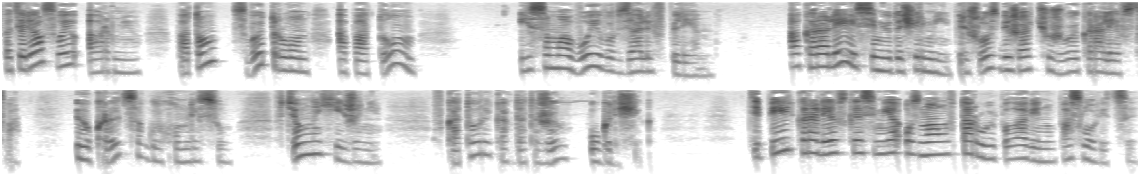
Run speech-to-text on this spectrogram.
потерял свою армию, потом свой трон, а потом и самого его взяли в плен. А королеве с семью дочерьми пришлось бежать в чужое королевство и укрыться в глухом лесу, в темной хижине, в которой когда-то жил угольщик. Теперь королевская семья узнала вторую половину пословицы.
